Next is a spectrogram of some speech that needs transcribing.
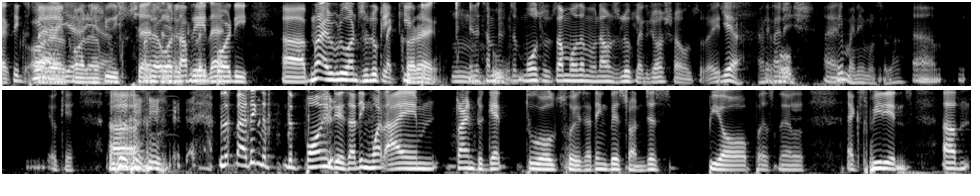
pack six or pack a or a huge chest or a, and or a stuff great like that. body uh, not everybody wants to look like Keith. Correct. You know, some, most of some of them want to look like Joshua also right yeah I and hope- Tanish. say and- my name also lah. um, okay. Uh, I think the, the point is, I think what I am trying to get to also is, I think based on just pure personal experience, um,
